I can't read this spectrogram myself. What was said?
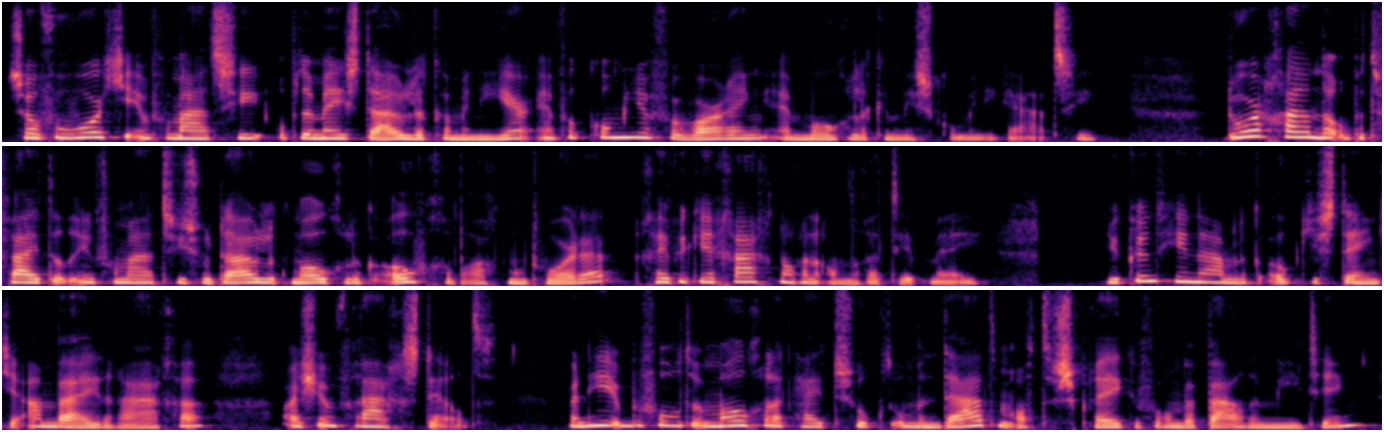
Zo verwoord je informatie op de meest duidelijke manier en voorkom je verwarring en mogelijke miscommunicatie. Doorgaande op het feit dat informatie zo duidelijk mogelijk overgebracht moet worden, geef ik je graag nog een andere tip mee. Je kunt hier namelijk ook je steentje aan bijdragen als je een vraag stelt. Wanneer je bijvoorbeeld een mogelijkheid zoekt om een datum af te spreken voor een bepaalde meeting,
